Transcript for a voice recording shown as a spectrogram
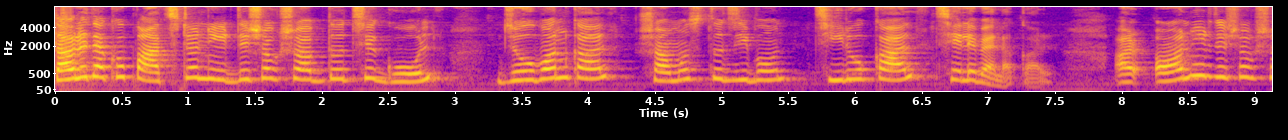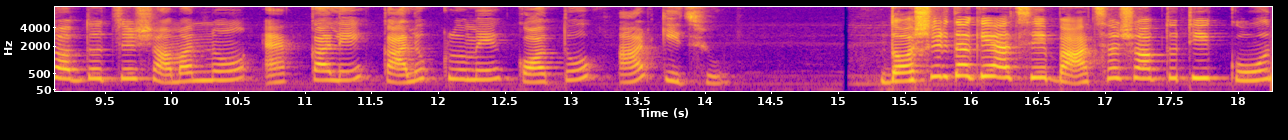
তাহলে দেখো, পাঁচটা নির্দেশক শব্দ হচ্ছে গোল, যৌবনকাল, সমস্ত জীবন, চিরকাল, ছেলেবেলাকার। আর অনির্দেশক শব্দ হচ্ছে সামান্য এককালে, কালক্রমে কত আর কিছু। দশের দাগে আছে বাছা শব্দটি কোন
